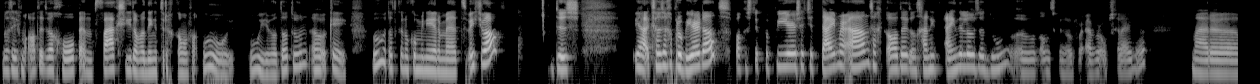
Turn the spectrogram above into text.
dat heeft me altijd wel geholpen. En vaak zie je dan wat dingen terugkomen van, oeh, Oeh, je wilt dat doen? Oh, oké. Oeh, dat kunnen we combineren met, weet je wel? Dus ja, ik zou zeggen, probeer dat. Pak een stuk papier, zet je timer aan, zeg ik altijd. Want ga niet eindeloos dat doen, uh, want anders kunnen we forever opschrijven. Maar uh,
